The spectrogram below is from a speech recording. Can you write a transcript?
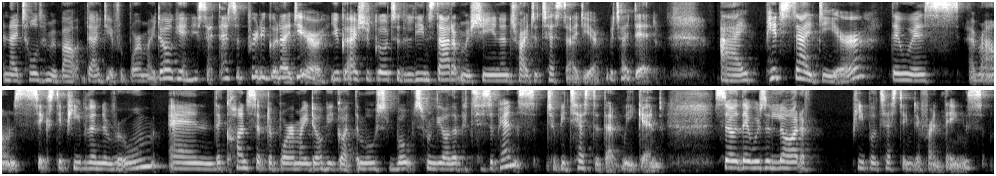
and I told him about the idea for Borrow My Doggy. And he said, That's a pretty good idea. You guys should go to the Lean Startup Machine and try to test the idea, which I did. I pitched the idea. There was around 60 people in the room, and the concept of Borrow My Doggy got the most votes from the other participants to be tested that weekend. So there was a lot of people testing different things.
